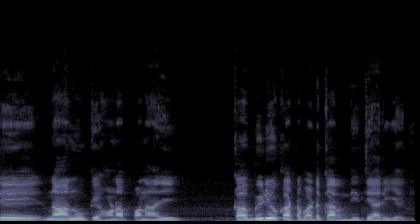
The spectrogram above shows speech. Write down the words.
ਤੇ ਨਹਾ ਨੂੰ ਕੇ ਹੁਣ ਆਪਾਂ ਨਾ ਜੀ ਕਾ ਵੀਡੀਓ ਘੱਟ ਵੱਢ ਕਰਨ ਦੀ ਤਿਆਰੀ ਹੈਗੀ।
